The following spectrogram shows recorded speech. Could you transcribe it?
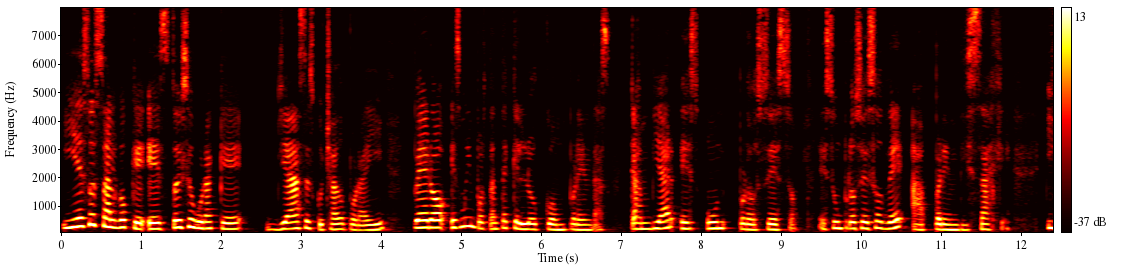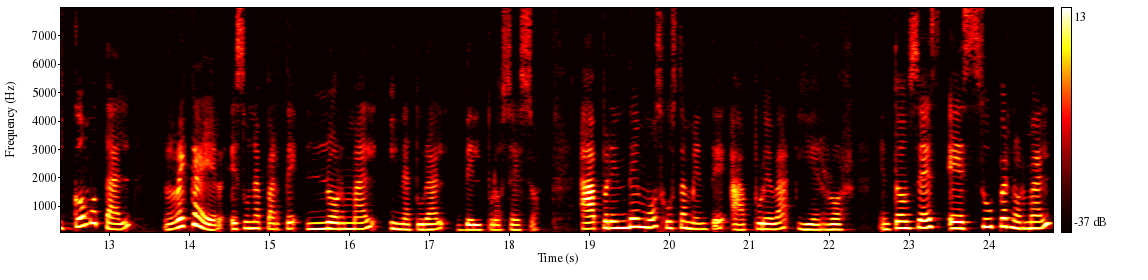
Y eso es algo que estoy segura que ya has escuchado por ahí, pero es muy importante que lo comprendas. Cambiar es un proceso, es un proceso de aprendizaje y como tal, recaer es una parte normal y natural del proceso. Aprendemos justamente a prueba y error. Entonces es súper normal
